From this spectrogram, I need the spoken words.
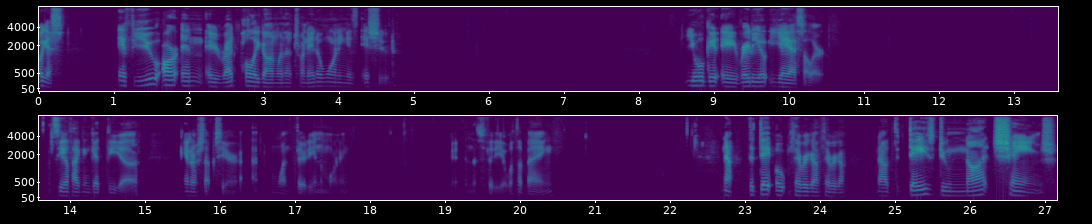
Oh yes, if you are in a red polygon when a tornado warning is issued, you will get a radio EAS alert. Let's see if I can get the uh, intercept here at 1.30 in the morning. This video with a bang. Now, the day, oh, there we go, there we go. Now, the days do not change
